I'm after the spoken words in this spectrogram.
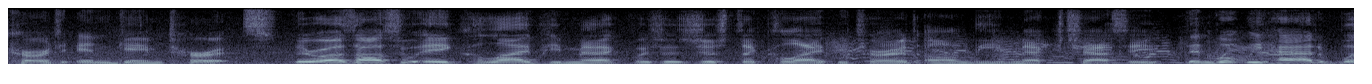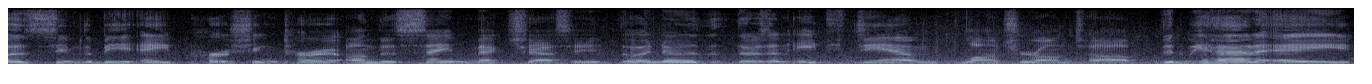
current in-game turrets. There was also a Calliope mech, which is just a Calliope turret on the mech chassis. Then what we had was seemed to be a Pershing turret on the same mech chassis, though I noted that there's an ATGM launcher on top. Then we had a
